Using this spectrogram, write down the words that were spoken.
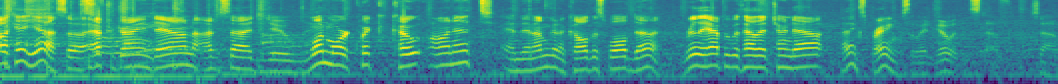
Okay, yeah, so after drying down, I've decided to do one more quick coat on it, and then I'm gonna call this wall done. Really happy with how that turned out. I think spraying is the way to go with this stuff. So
